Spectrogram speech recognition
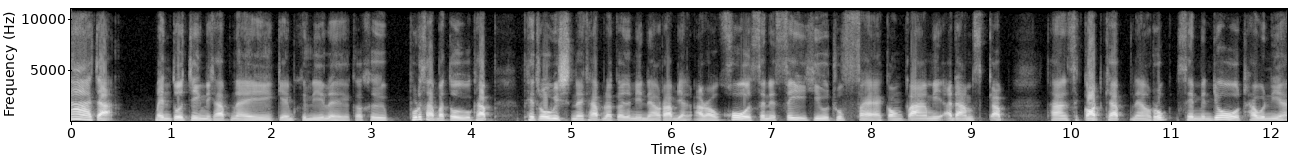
น่าจะเป็นตัวจริงนะครับในเกมคืนนี้เลยก็คือผู้รักษาประตูครับเพโตรวิชนะครับแล้วก็จะมีแนวรับอย่างอาราโคเซเนซี่ฮิลทูแฟร์กองกลางมีอดัมส์กับทางสกอตครับแนวรุกเซมเมนโยทาวเนีย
